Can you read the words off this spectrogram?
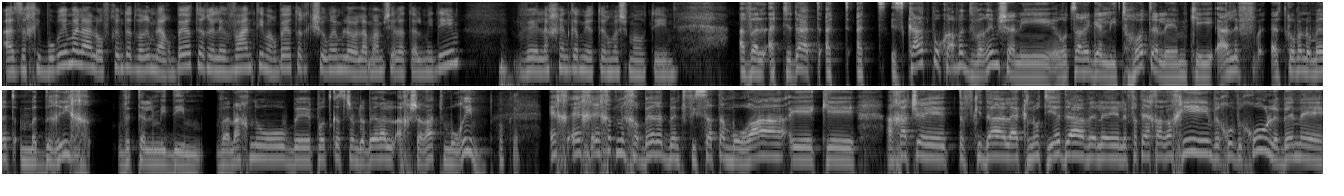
אז החיבורים הללו הופכים את הדברים להרבה יותר רלוונטיים, הרבה יותר קשורים לעולמם של התלמידים, ולכן גם יותר משמעותיים. אבל את יודעת, את, את הזכרת פה כמה דברים שאני רוצה רגע לתהות עליהם, כי א', את כל הזמן אומרת מדריך ותלמידים, ואנחנו בפודקאסט שמדבר על הכשרת מורים. אוקיי. איך, איך, איך את מחברת בין תפיסת המורה אה, כאחת שתפקידה להקנות ידע ולפתח ערכים וכו' וכו', לבין אה,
